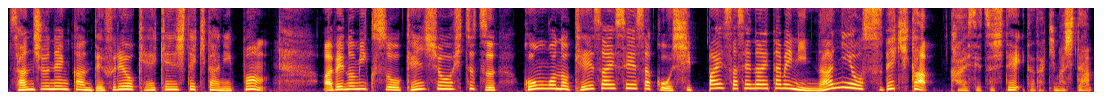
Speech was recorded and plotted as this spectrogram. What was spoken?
30年間デフレを経験してきた日本。アベノミクスを検証しつつ、今後の経済政策を失敗させないために何をすべきか解説していただきました。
